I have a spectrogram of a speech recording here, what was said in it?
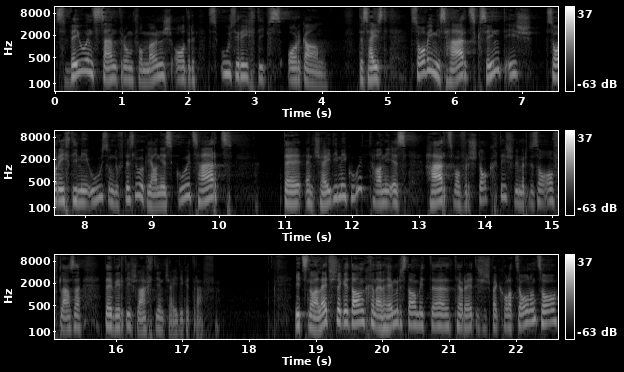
das Willenszentrum vom Mensch oder das Ausrichtungsorgan. Das heißt, so wie mein Herz gesinnt ist, so richte ich mich aus und auf das schaue ich. Habe ich ein gutes Herz, dann entscheide ich mich gut. Habe ich ein Herz, das verstockt ist, wie wir das so oft lesen, dann werde ich schlechte Entscheidungen treffen. Jetzt noch ein letzter Gedanke, dann haben wir es da mit äh, theoretischen Spekulationen und so.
